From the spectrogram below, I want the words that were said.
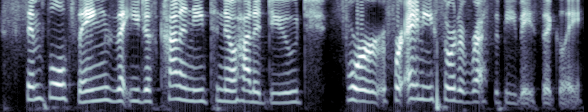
simple things that you just kind of need to know how to do t- for for any sort of recipe basically.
